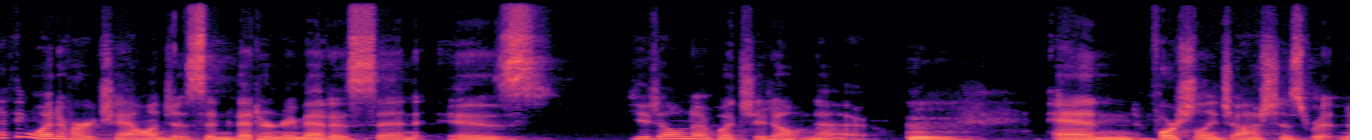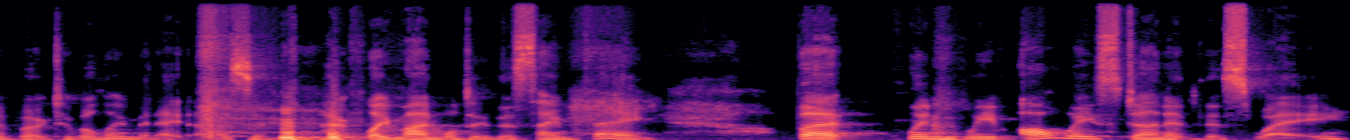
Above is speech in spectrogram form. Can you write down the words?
I think one of our challenges in veterinary medicine is you don't know what you don't know. Mm. And fortunately, Josh has written a book to illuminate us, and hopefully, mine will do the same thing. But when Mm. we've always done it this way,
